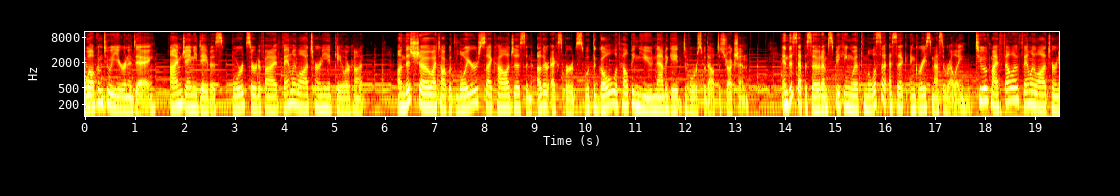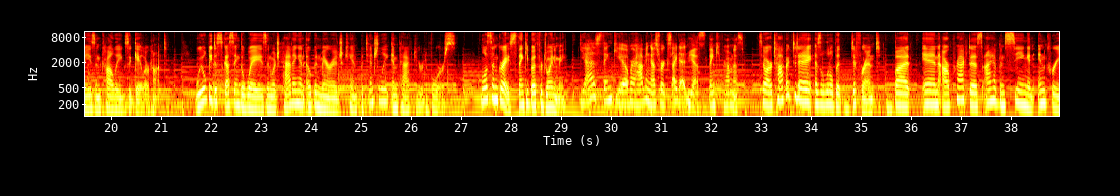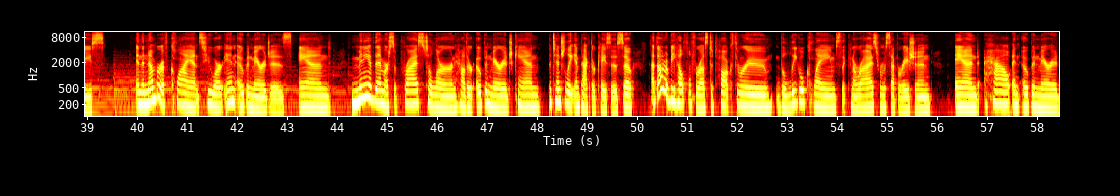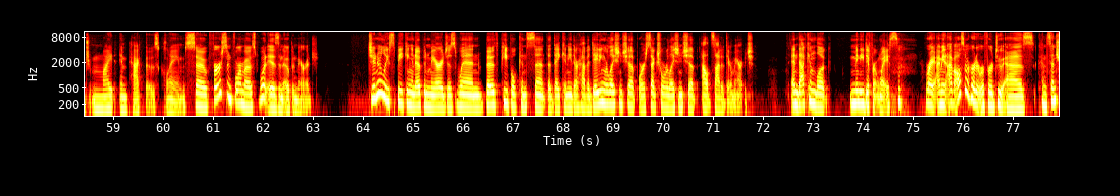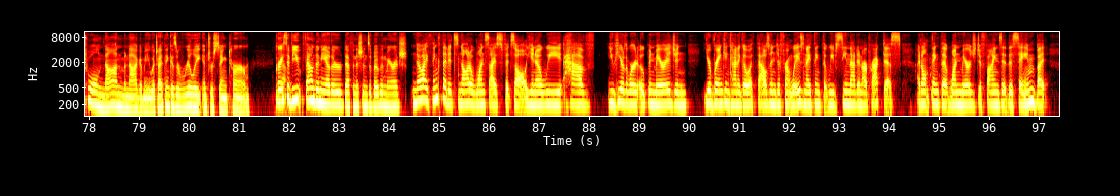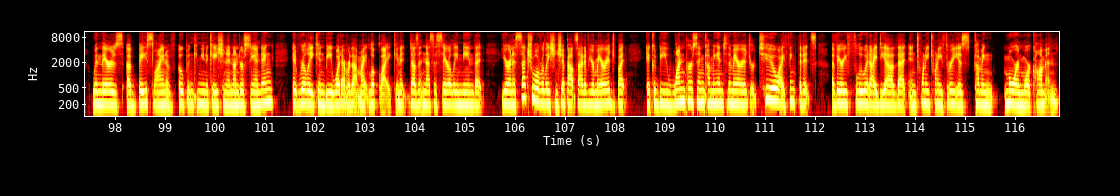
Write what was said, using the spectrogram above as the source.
Welcome to A Year in a Day. I'm Jaime Davis, board certified family law attorney at Gailor Hunt. On this show, I talk with lawyers, psychologists, and other experts with the goal of helping you navigate divorce without destruction. In this episode, I'm speaking with Melissa Essick and Grace Massarelli, two of my fellow family law attorneys and colleagues at Gailor Hunt. We will be discussing the ways in which having an open marriage can potentially impact your divorce. Melissa and Grace, thank you both for joining me. Yes, thank you for having us. We're excited. Yes, thank you for having us. So, our topic today is a little bit different, but in our practice, I have been seeing an increase in the number of clients who are in open marriages, and many of them are surprised to learn how their open marriage can potentially impact their cases. So, I thought it would be helpful for us to talk through the legal claims that can arise from a separation and how an open marriage might impact those claims. So, first and foremost, what is an open marriage? Generally speaking, an open marriage is when both people consent that they can either have a dating relationship or a sexual relationship outside of their marriage. And that can look many different ways. Right. I mean, I've also heard it referred to as consensual non monogamy, which I think is a really interesting term. Grace, yeah. have you found any other definitions of open marriage? No, I think that it's not a one size fits all. You know, we have, you hear the word open marriage and your brain can kind of go a thousand different ways. And I think that we've seen that in our practice. I don't think that one marriage defines it the same, but when there's a baseline of open communication and understanding, it really can be whatever that might look like. And it doesn't necessarily mean that you're in a sexual relationship outside of your marriage, but it could be one person coming into the marriage or two. I think that it's a very fluid idea that in 2023 is coming more and more common.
